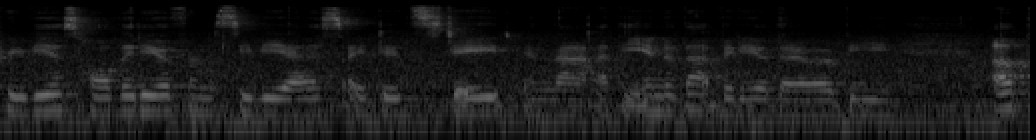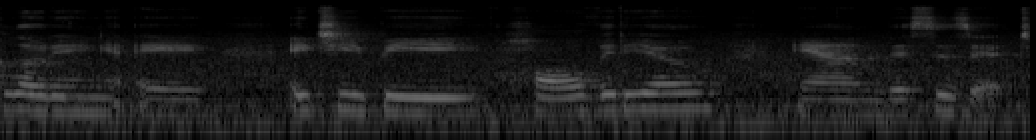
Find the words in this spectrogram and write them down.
previous haul video from CVS, I did state in that at the end of that video that I would be uploading a HEB haul video, and this is it.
